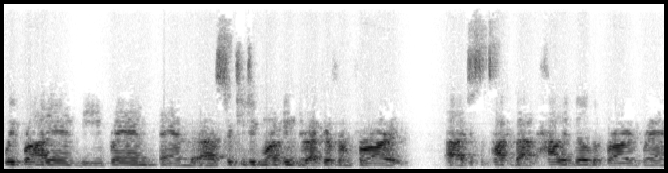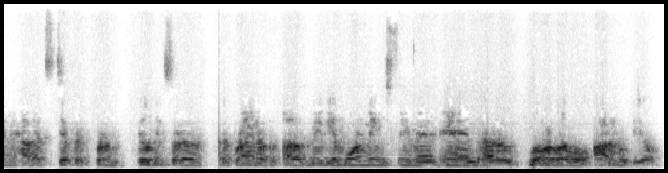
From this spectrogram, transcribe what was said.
we brought in the brand and uh, strategic marketing director from Ferrari, uh, just to talk about how they build the Ferrari brand and how that's different from building sort of the brand of, of maybe a more mainstream and, and uh, lower level automobile.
